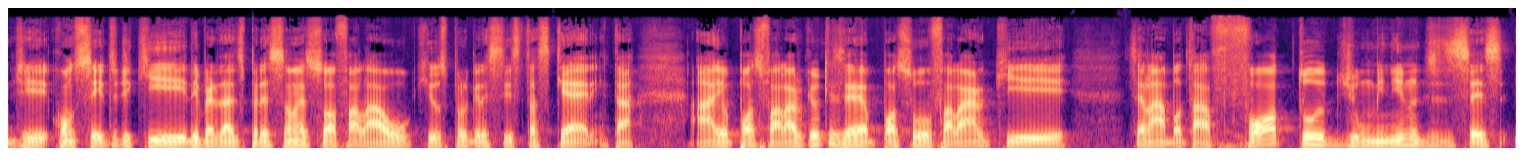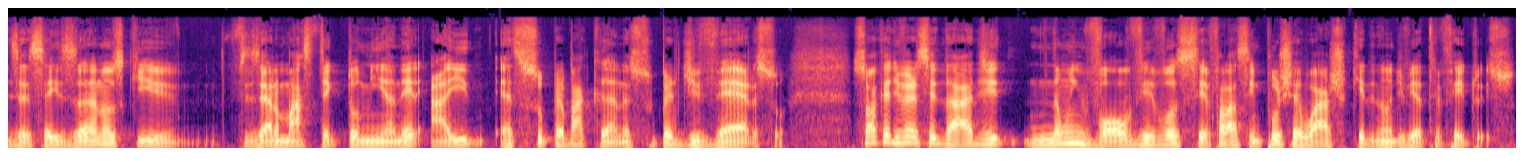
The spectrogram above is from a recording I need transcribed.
de conceito de que liberdade de expressão é só falar o que os progressistas querem, tá? Ah, eu posso falar o que eu quiser, eu posso falar que, sei lá, botar foto de um menino de 16, 16 anos que fizeram mastectomia nele, aí é super bacana, é super diverso. Só que a diversidade não envolve você falar assim, puxa, eu acho que ele não devia ter feito isso.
